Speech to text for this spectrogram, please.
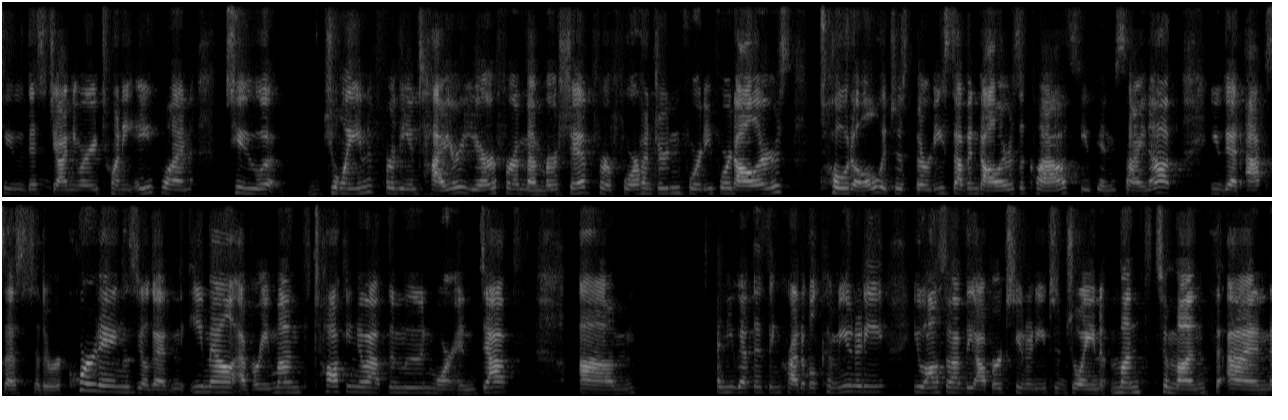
to this January 28th one to join for the entire year for a membership for $444 total, which is $37 a class. You can sign up, you get access to the recordings, you'll get an email every month talking about the moon more in depth. Um, and you get this incredible community. You also have the opportunity to join month to month, and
